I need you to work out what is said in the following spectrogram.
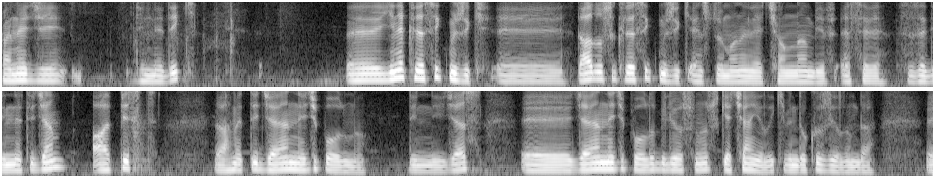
Carnegie dinledik. Ee, yine klasik müzik, ee, daha doğrusu klasik müzik enstrümanı ile çalınan bir eseri size dinleteceğim. Alpist, rahmetli Ceren Necipoğlu'nu dinleyeceğiz. Ee, Ceren Necipoğlu biliyorsunuz geçen yıl 2009 yılında e,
